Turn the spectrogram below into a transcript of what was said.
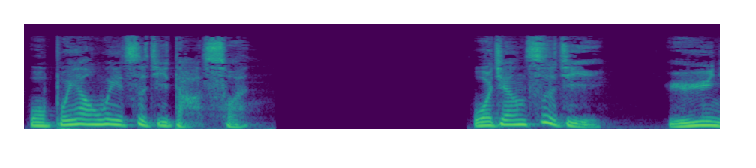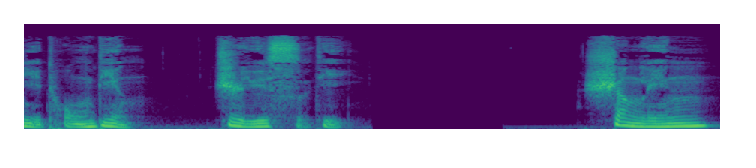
我不要为自己打算，我将自己与你同定，置于死地。圣灵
